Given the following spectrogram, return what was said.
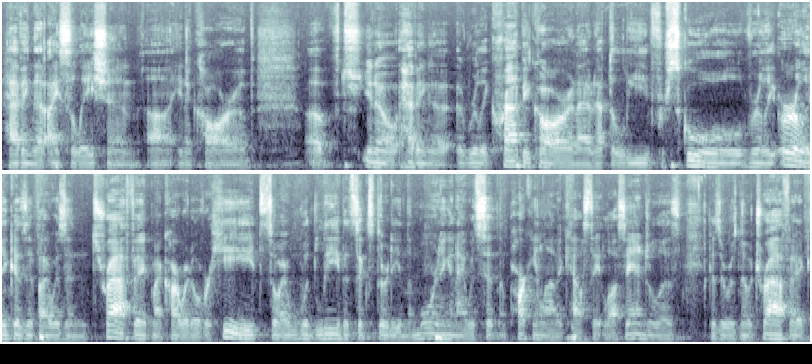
having that isolation uh, in a car of of you know having a, a, really crappy car and I would have to leave for school really early because if I was in traffic my car would overheat. So I would leave at 6:30 in the morning and I would sit in the parking lot at Cal State Los Angeles because there was no traffic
